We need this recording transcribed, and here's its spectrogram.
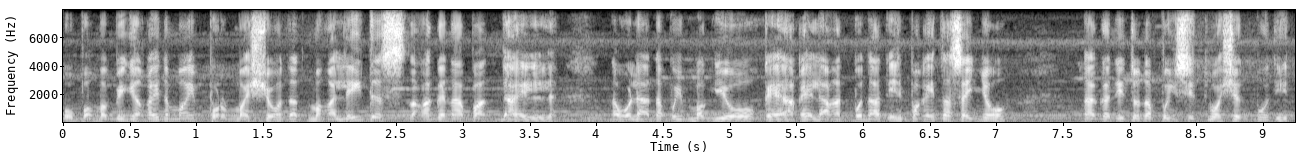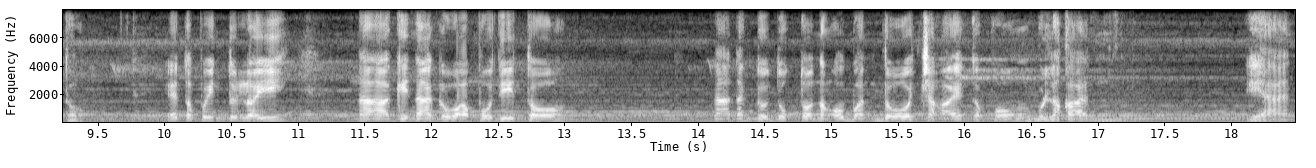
upang mabigyan kayo ng mga impormasyon at mga latest na kaganapan dahil nawala na po yung bagyo kaya kailangan po natin ipakita sa inyo na ganito na po yung sitwasyon po dito. Ito po yung tulay na ginagawa po dito na nagdudukto ng Obando tsaka ito pong Bulacan. Ayan.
